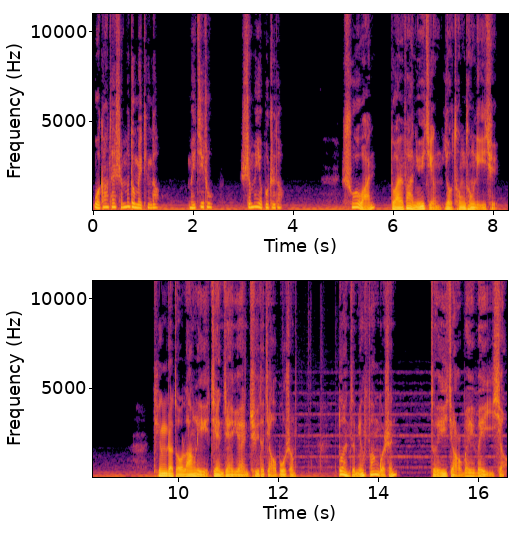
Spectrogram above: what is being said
我刚才什么都没听到，没记住，什么也不知道。”说完，短发女警又匆匆离去。听着走廊里渐渐远去的脚步声，段子明翻过身，嘴角微微一笑，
